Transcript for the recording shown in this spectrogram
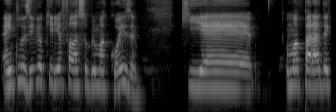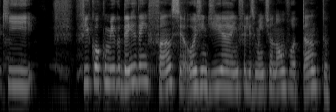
É, inclusive, eu queria falar sobre uma coisa que é uma parada que ficou comigo desde a infância. Hoje em dia, infelizmente, eu não vou tanto,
